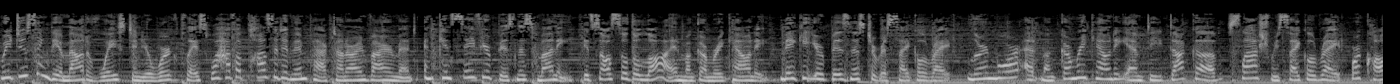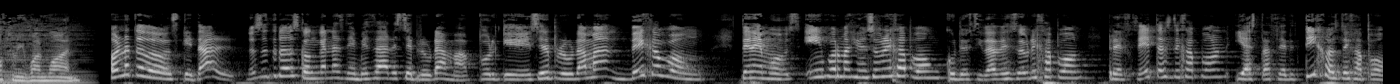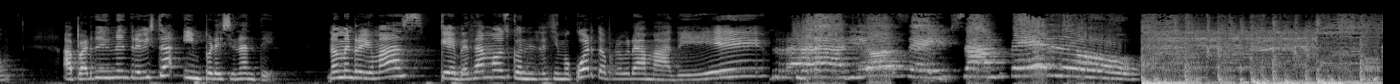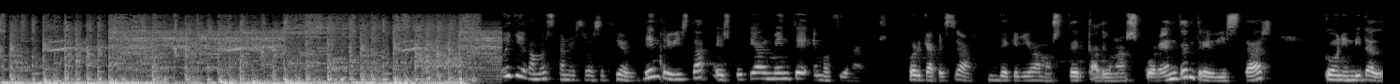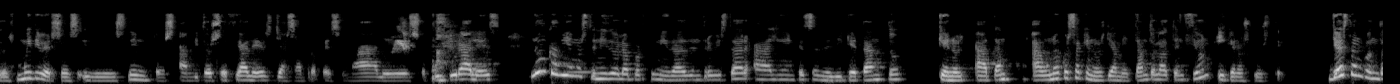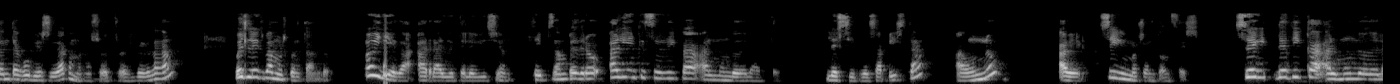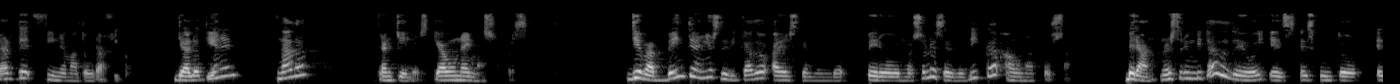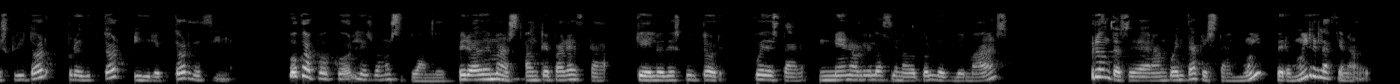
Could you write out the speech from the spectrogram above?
Reducing the amount of waste in your workplace will have a positive impact on our environment and can save your business money. It's also the law in Montgomery County. Make it your business to recycle right. Learn more at montgomerycountymd.gov slash recycle right or call 311. Hola a todos, ¿qué tal? Nosotros con ganas de empezar este programa, porque es el programa de Japón. Tenemos información sobre Japón, curiosidades sobre Japón, recetas de Japón y hasta acertijos de Japón. Aparte de una entrevista impresionante. No me enrollo más, que empezamos con el decimocuarto programa de... Radio Safe San Pedro. Hoy llegamos a nuestra sección de entrevista especialmente emocionados, porque a pesar de que llevamos cerca de unas 40 entrevistas con invitados muy diversos y de distintos ámbitos sociales, ya sea profesionales o culturales, nunca habíamos tenido la oportunidad de entrevistar a alguien que se dedique tanto que a una cosa que nos llame tanto la atención y que nos guste. Ya están con tanta curiosidad como nosotros, ¿verdad? Pues les vamos contando. Hoy llega a Radio Televisión CEIP San Pedro alguien que se dedica al mundo del arte. ¿Les sirve esa pista? ¿Aún no? A ver, seguimos entonces. Se dedica al mundo del arte cinematográfico. ¿Ya lo tienen? ¿Nada? Tranquilos, que aún hay más sorpresa. Lleva 20 años dedicado a este mundo, pero no solo se dedica a una cosa. Verán, nuestro invitado de hoy es escultor, escritor, productor y director de cine. Poco a poco les vamos situando, pero además, aunque parezca que lo de escultor puede estar menos relacionado con los demás, pronto se darán cuenta que está muy, pero muy relacionado.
